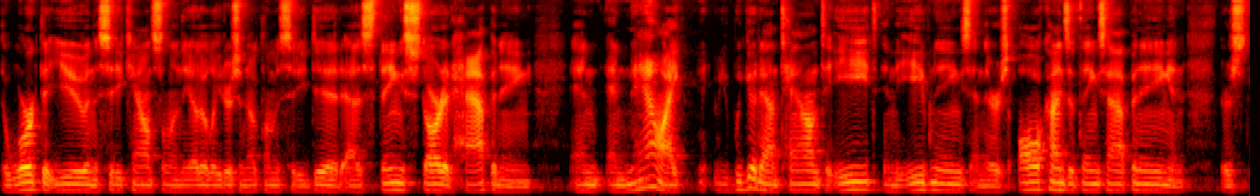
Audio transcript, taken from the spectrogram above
the work that you and the city council and the other leaders in Oklahoma City did, as things started happening. And, and now I we go downtown to eat in the evenings and there's all kinds of things happening and there's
